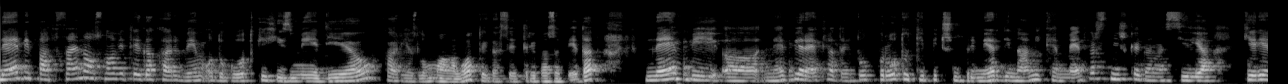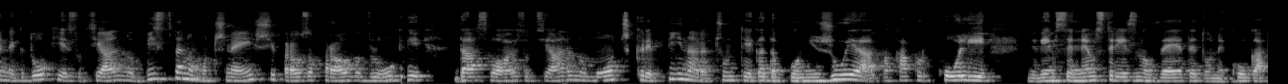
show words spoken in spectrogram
ne bi pa vsaj na osnovi tega, kar vem o dogodkih iz medijev, kar je zelo malo, tega se je treba zavedati, ne bi, uh, ne bi rekla, da je to prototipičen primer dinamike medvrstniškega nasilja, kjer je nekdo, ki je socialno bistveno močnejši, pravzaprav v vlogi, da svojo socialno moč krepi na račun tega, da ponižuje ali pa kakorkoli, ne vem, se neustrezno vede do nekoga,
